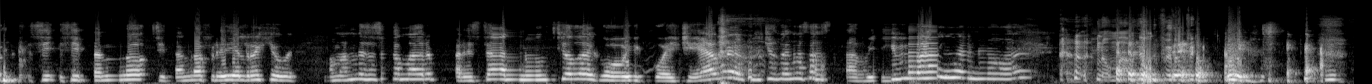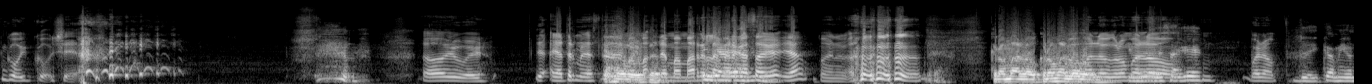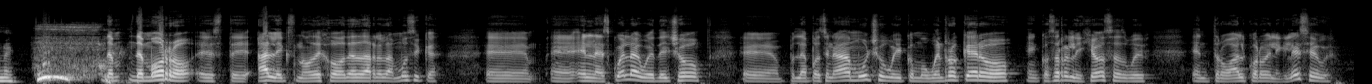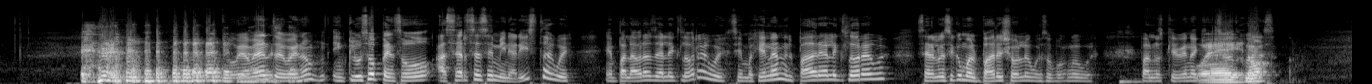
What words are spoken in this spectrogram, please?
citando, citando a Freddy el Regio, güey. No mames, esa madre parece anuncio de Goicoechea, güey. Pinches venas hasta viva, güey, no mames. No mames, Pepe. Goicochea. Ay, güey. ¿Ya, ya terminaste Ya, de, mama- de mamarle la Ya. verga, ¿sabes? ¿Ya? Bueno. Crómalo, crómalo. Sague. Bueno, de, de morro, este, Alex no dejó de darle la música. eh, eh, en la escuela, güey. De hecho, eh, pues le apasionaba mucho, güey. Como buen rockero en cosas religiosas, güey. Entró al coro de la iglesia, güey. Obviamente, güey, ¿no? Incluso pensó hacerse seminarista, güey. En palabras de Alex Lora, güey. ¿Se imaginan el padre Alex Lora, güey? Será algo así como el padre Chole, güey, supongo, güey. Para los que ven aquí. Los no.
